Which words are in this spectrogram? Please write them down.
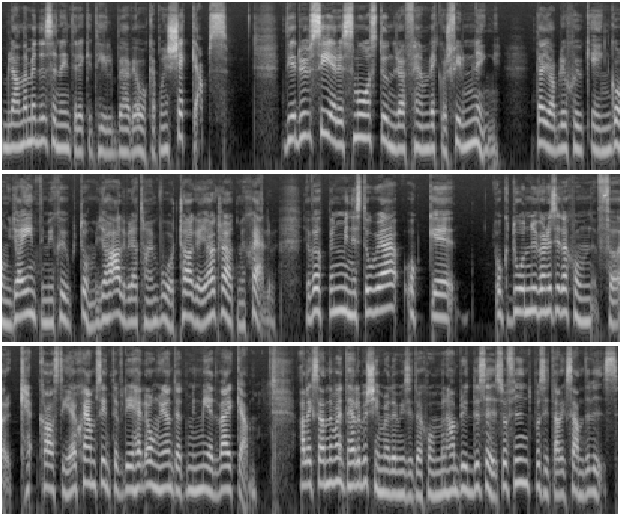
Ibland när medicinen inte räcker till behöver jag åka på en checkups. Det du ser är små stunder av fem veckors filmning. Där jag blev sjuk en gång. Jag är inte min sjukdom. Jag har aldrig velat ha en vårdtagare. Jag har klarat mig själv. Jag var öppen med min historia och, eh, och då nuvarande situation för casting. Jag skäms inte för det heller ångrar jag inte att min medverkan. Alexander var inte heller bekymrad över min situation men han brydde sig så fint på sitt Alexandervis.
